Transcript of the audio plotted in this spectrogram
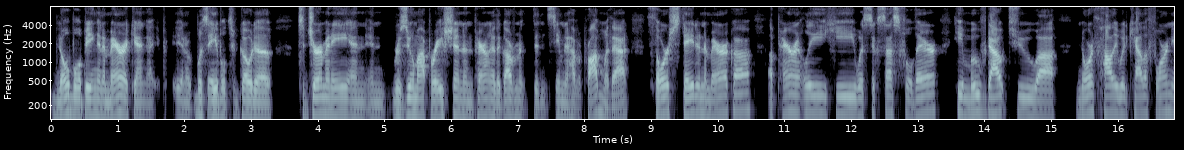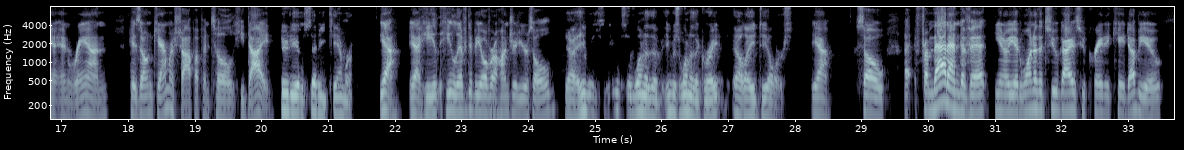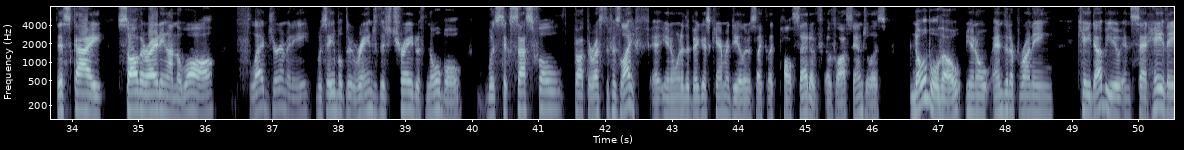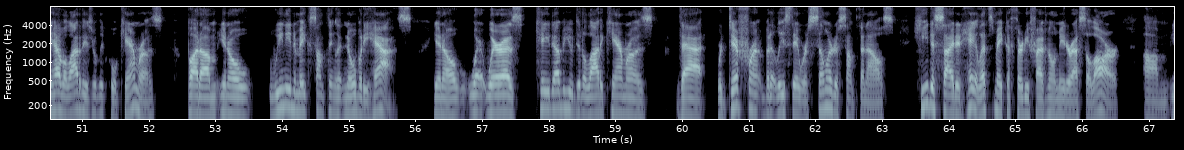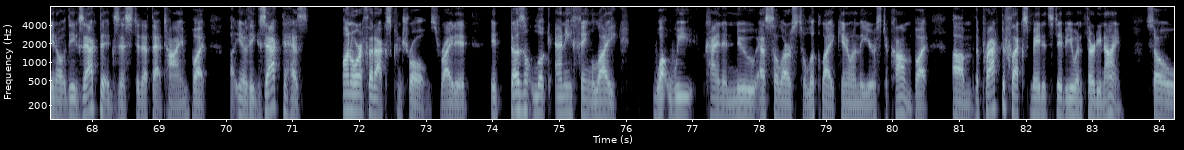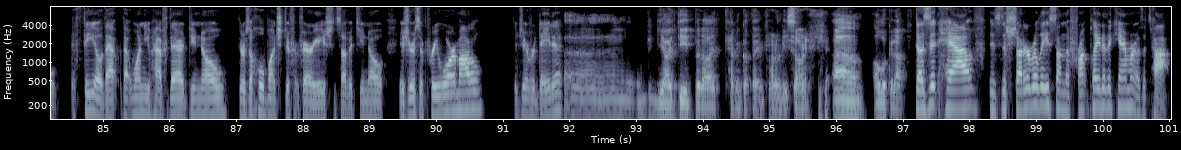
Noble being an American, uh, you know, was able to go to to Germany and and resume operation. And apparently, the government didn't seem to have a problem with that. Thorsch stayed in America. Apparently, he was successful there. He moved out to uh, North Hollywood, California, and ran his own camera shop up until he died. Studio City Camera. Yeah, yeah, he he lived to be over hundred years old. Yeah, he was he was one of the he was one of the great L.A. dealers. Yeah. So uh, from that end of it, you know, you had one of the two guys who created KW. This guy saw the writing on the wall, fled Germany, was able to arrange this trade with Noble, was successful throughout the rest of his life. Uh, you know, one of the biggest camera dealers, like like Paul said, of of Los Angeles. Noble, though, you know, ended up running KW and said, "Hey, they have a lot of these really cool cameras, but um, you know, we need to make something that nobody has." You know, wh- whereas KW did a lot of cameras that were different, but at least they were similar to something else. He decided, "Hey, let's make a 35 millimeter SLR." Um, you know, the Exakta existed at that time, but uh, you know, the Exakta has unorthodox controls, right? It it doesn't look anything like what we kind of knew SLRs to look like, you know, in the years to come. But um, the Praktiflex made its debut in 39. So Theo, that that one you have there, do you know there's a whole bunch of different variations of it? Do you know is yours a pre-war model? Did you ever date it? Uh, yeah, I did, but I haven't got that in front of me. Sorry. Um, I'll look it up. Does it have is the shutter release on the front plate of the camera or the top?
